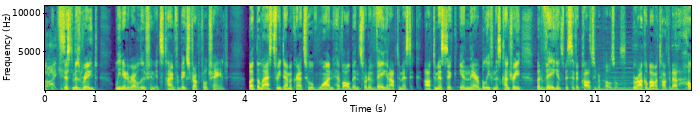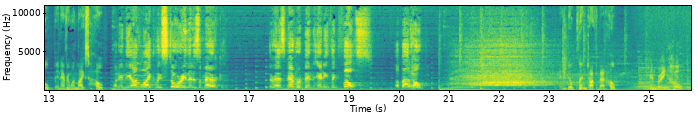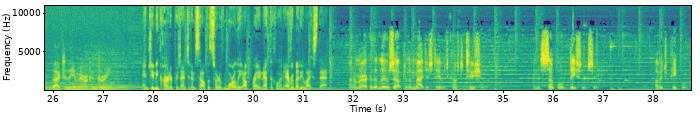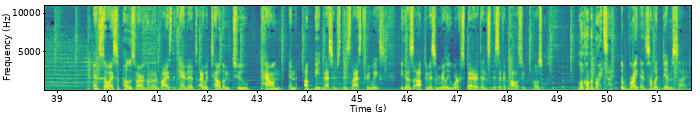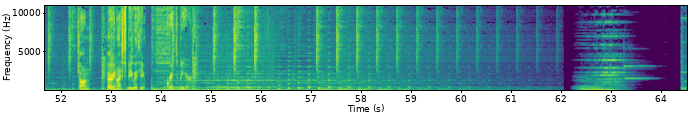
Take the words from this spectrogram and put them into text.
But I the system is rigged. We need a revolution. It's time for big structural change. But the last three Democrats who have won have all been sort of vague and optimistic. Optimistic in their belief in this country, but vague in specific policy proposals. Barack Obama talked about hope, and everyone likes hope. But in the unlikely story that is America, there has never been anything false about hope. And Bill Clinton talked about hope. And bring hope back to the American dream. And Jimmy Carter presented himself as sort of morally upright and ethical, and everybody likes that. An America that lives up to the majesty of its Constitution and the simple decency of its people. And so I suppose if I were going to advise the candidates, I would tell them to pound an upbeat message these last three weeks because optimism really works better than specific policy proposals. Look on the bright side. The bright and somewhat dim side. John, very nice to be with you. Great to be here.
